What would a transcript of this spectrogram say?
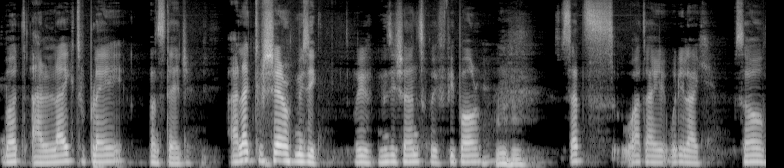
but I like to play on stage. I like to share music with musicians, with people. That's what I really like. So,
